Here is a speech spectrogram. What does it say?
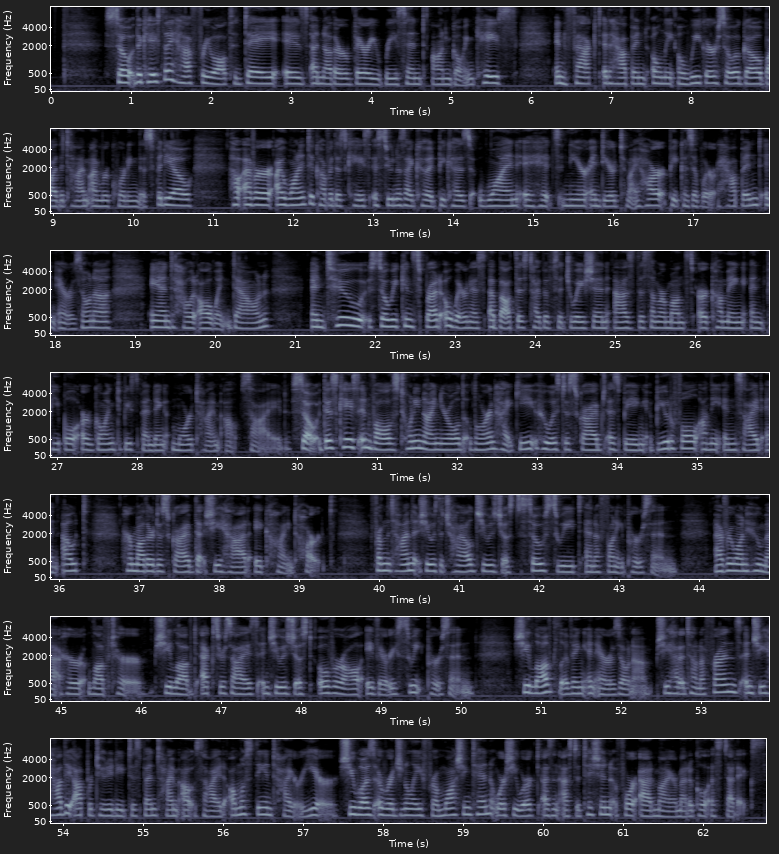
So the case that I have for you all today is another very recent ongoing case. In fact, it happened only a week or so ago by the time I'm recording this video. However, I wanted to cover this case as soon as I could because one, it hits near and dear to my heart because of where it happened in Arizona and how it all went down and two, so we can spread awareness about this type of situation as the summer months are coming and people are going to be spending more time outside. So, this case involves 29 year old Lauren Heike, who was described as being beautiful on the inside and out. Her mother described that she had a kind heart. From the time that she was a child, she was just so sweet and a funny person. Everyone who met her loved her. She loved exercise, and she was just overall a very sweet person. She loved living in Arizona. She had a ton of friends and she had the opportunity to spend time outside almost the entire year. She was originally from Washington, where she worked as an esthetician for Admire Medical Aesthetics.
